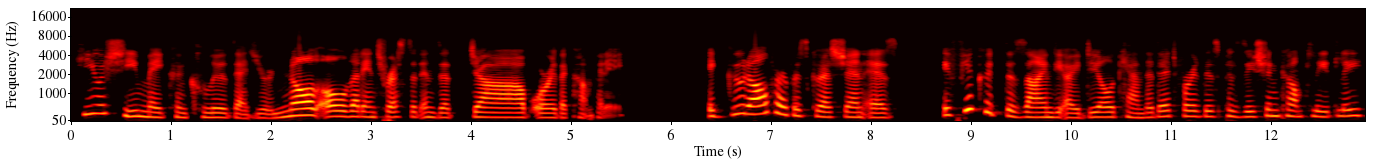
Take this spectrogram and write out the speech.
he or she may conclude that you're not all that interested in the job or the company. A good all purpose question is if you could design the ideal candidate for this position completely,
